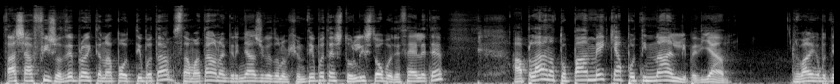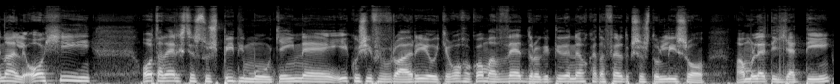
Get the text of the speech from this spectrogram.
Θα σε αφήσω, δεν πρόκειται να πω τίποτα. Σταματάω να γκρινιάζω για τον οποιονδήποτε, στολίστε όποτε θέλετε. Απλά να το πάμε και από την άλλη, παιδιά. Να πάμε και από την άλλη. Όχι όταν έρχεστε στο σπίτι μου και είναι 20 Φεβρουαρίου και εγώ έχω ακόμα δέντρο γιατί δεν έχω καταφέρει να το ξεστολίσω, μα μου λέτε γιατί.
